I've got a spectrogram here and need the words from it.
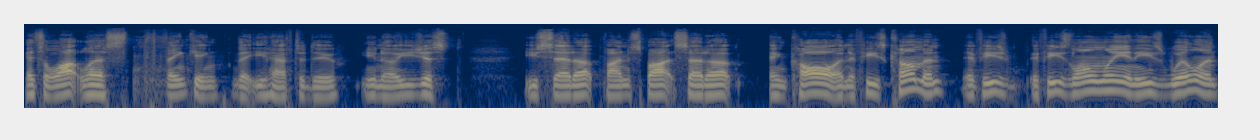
it's a lot less thinking that you have to do. You know, you just you set up, find a spot, set up, and call. And if he's coming, if he's if he's lonely and he's willing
